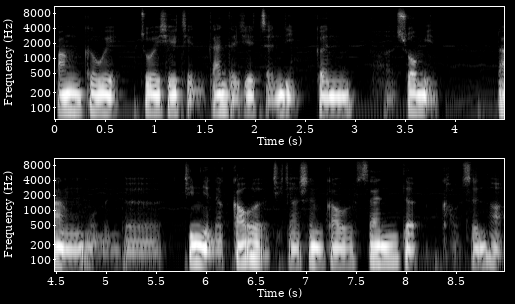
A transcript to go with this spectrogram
帮各位做一些简单的一些整理跟呃说明，让我们的今年的高二即将升高三的考生啊。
